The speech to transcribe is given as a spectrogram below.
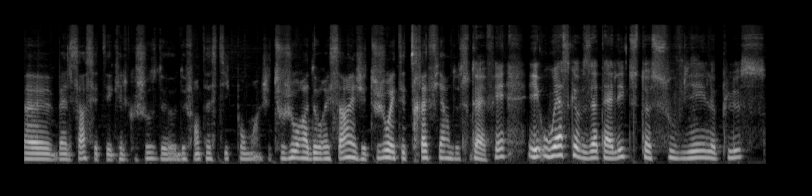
bah, ça c'était quelque chose de de fantastique pour moi. J'ai toujours adoré ça et j'ai toujours été très fière de ça. Tout à fait et où est-ce que vous êtes allés que tu te souviens le plus?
